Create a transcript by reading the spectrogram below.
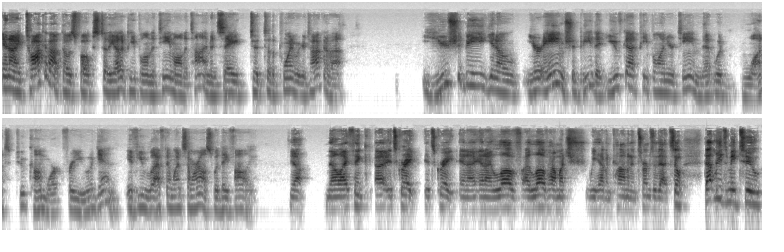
And I talk about those folks to the other people on the team all the time and say to, to the point of what you're talking about, you should be, you know, your aim should be that you've got people on your team that would want to come work for you again. If you left and went somewhere else, would they follow you? Yeah. No, I think uh, it's great. It's great, and I and I love I love how much we have in common in terms of that. So that leads me to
